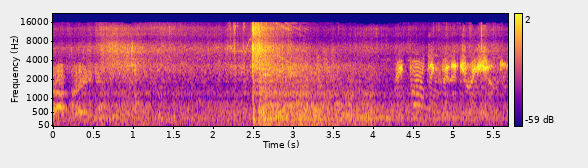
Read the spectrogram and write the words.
to upgrade. Reporting penetration.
